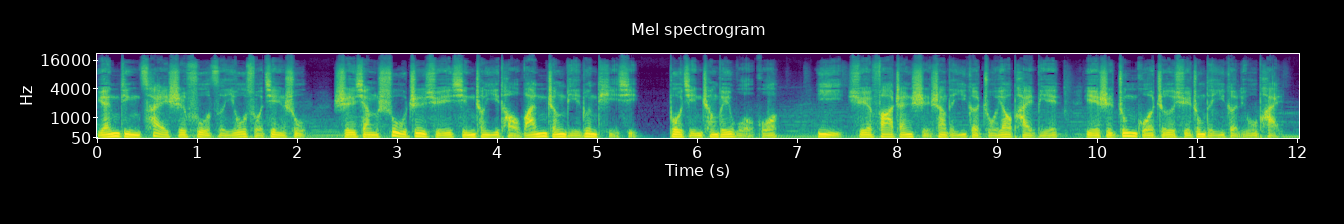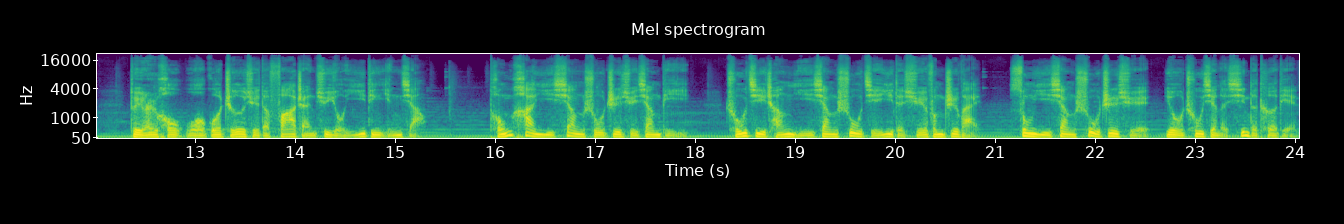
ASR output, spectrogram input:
元定、蔡氏父子有所建树，使象数之学形成一套完整理论体系，不仅成为我国易学发展史上的一个主要派别，也是中国哲学中的一个流派，对而后我国哲学的发展具有一定影响。同汉易象数之学相比。除继承以象数解义的学风之外，宋以象数之学又出现了新的特点：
